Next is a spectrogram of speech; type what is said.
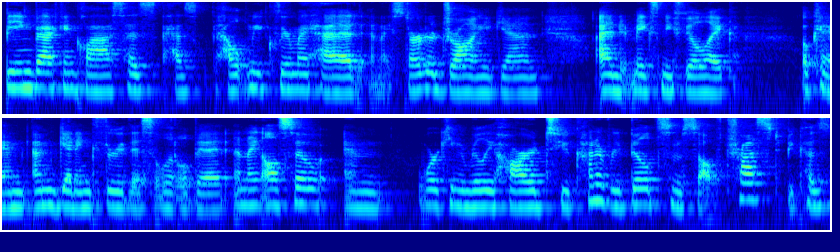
Being back in class has has helped me clear my head and I started drawing again and it makes me feel like okay, I'm I'm getting through this a little bit. And I also am working really hard to kind of rebuild some self trust because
